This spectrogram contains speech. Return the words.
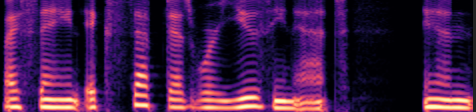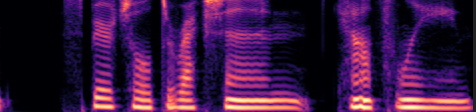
by saying, except as we're using it in spiritual direction, counseling,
